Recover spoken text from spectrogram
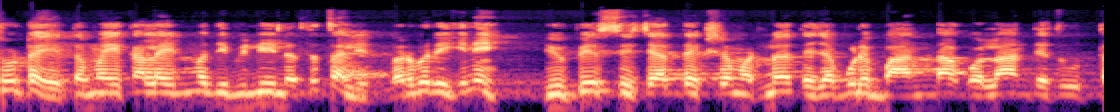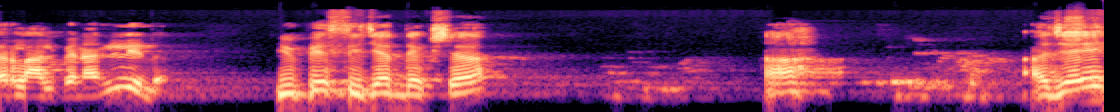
छोट आहे तर मग एका लाईन मध्ये बी लिहिलं तर चालेल. बरोबर आहे की नाही? युपीएससी चे अध्यक्ष म्हटलं त्याच्या पुढे बाण दाखवला आणि त्याचं उत्तर लाल पेनाने लिहिलं. युपीएससी चे अध्यक्ष हा. अजय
